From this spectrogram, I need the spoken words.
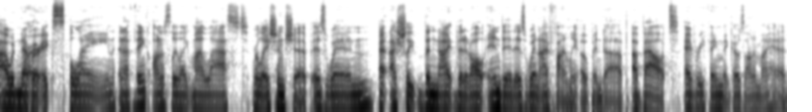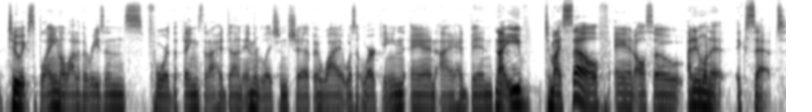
I would never Right. explain. And I think honestly, like my last relationship is when, actually, the night that it all ended is when I finally opened up about everything that goes on in my head to explain a lot of the reasons for the things that I had done in the relationship and why it wasn't working. And I had been naive to myself and also I didn't want to accept.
